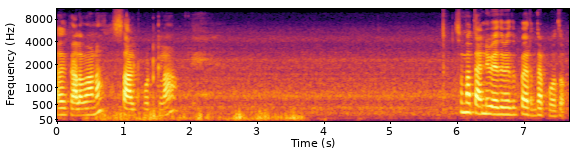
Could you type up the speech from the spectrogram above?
அதுக்கு அளவான சால்ட் போட்டுக்கலாம். சும்மா தண்ணி வெது வெதுப்பாக இருந்தால் போதும்.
